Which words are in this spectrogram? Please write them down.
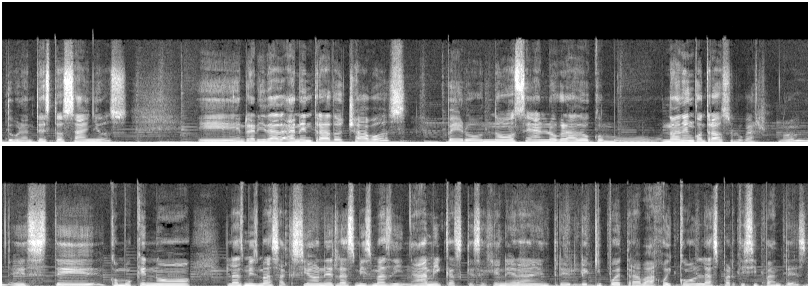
durante estos años, eh, en realidad han entrado chavos, pero no se han logrado como, no han encontrado su lugar, ¿no? Este, como que no, las mismas acciones, las mismas dinámicas que se generan entre el equipo de trabajo y con las participantes,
